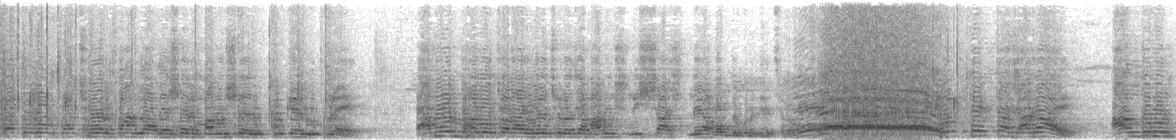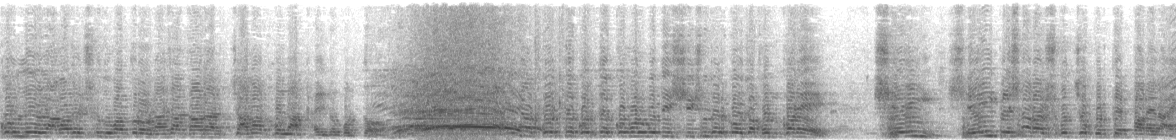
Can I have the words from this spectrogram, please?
সতেরো বছর বাংলাদেশের মানুষের বুকের উপরে এমন ভাবে চড়াই হয়েছিল যে মানুষ নিঃশ্বাস নেওয়া বন্ধ করে দিয়েছিল। প্রত্যেকটা জায়গায় আন্দোলন করলে আমাদের শুধুমাত্র রাজাকার আর জামাত বলে আখ্যায়িত করত। করতে করতে কোমলমতি শিশুদেরকেও যখন করে, সেই সেই প্রেশার আর সহ্য করতে পারে নাই।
